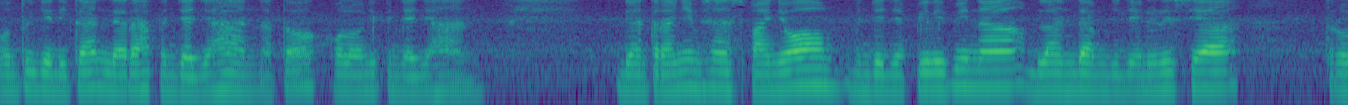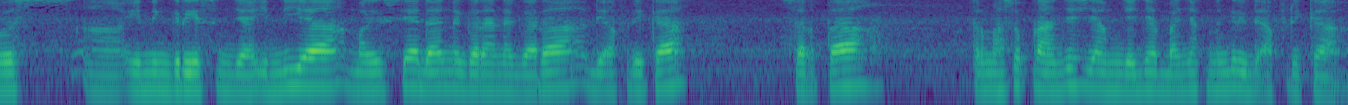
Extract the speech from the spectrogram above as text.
untuk jadikan daerah penjajahan atau koloni penjajahan di antaranya misalnya Spanyol menjajah Filipina Belanda menjajah Indonesia terus uh, Inggris menjajah India Malaysia dan negara-negara di Afrika serta termasuk Prancis yang menjajah banyak negeri di Afrika.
